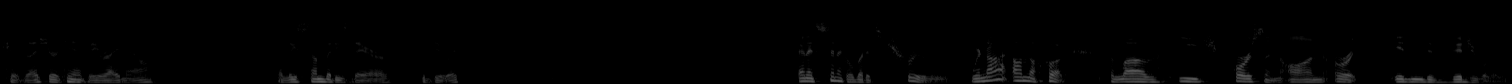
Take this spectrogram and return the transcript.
because I sure can't be right now. At least somebody's there to do it. And it's cynical, but it's true. We're not on the hook to love each person on earth individually.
